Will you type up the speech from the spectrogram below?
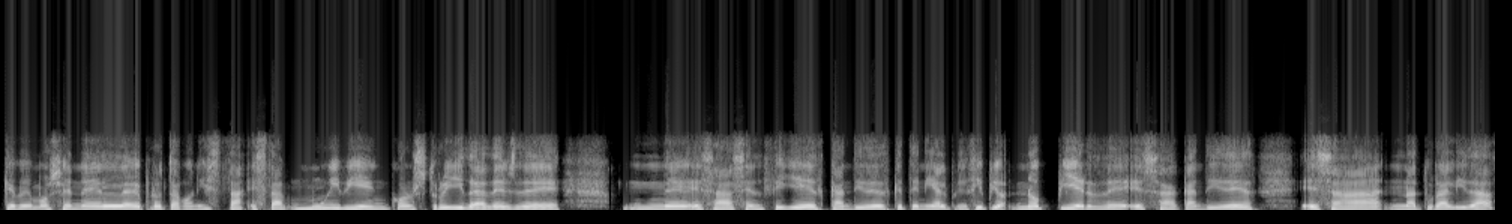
que vemos en el eh, protagonista está muy bien construida desde mm, eh, esa sencillez, candidez que tenía al principio. No pierde esa candidez, esa naturalidad,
